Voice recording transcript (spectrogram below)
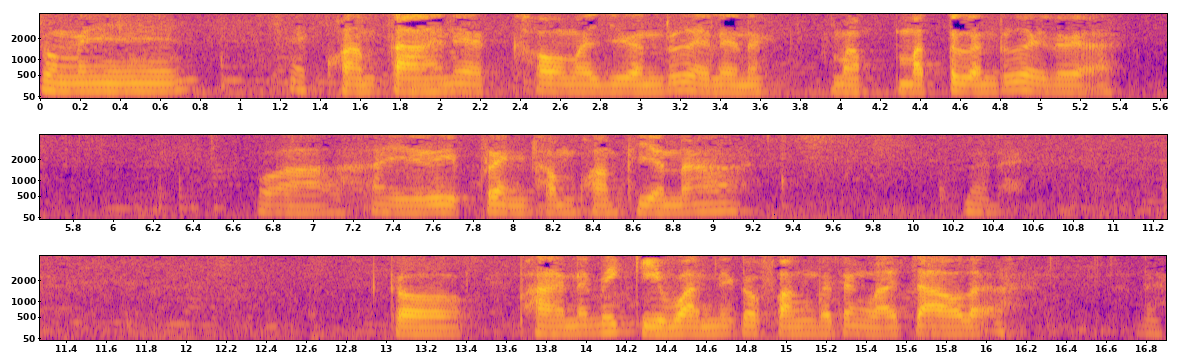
ช่วงนี้ความตายเนี่ยเข้ามาเยือนเรื่อยเลยนะมามาเตือนเรื่อยเลยอะว่าให้รีบเร่งทำความเพียรนะนั่นแหละก็ภายในไม่กี่วันนี้ก็ฟังไปตั้งหลายเจ้าแล้วนะ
